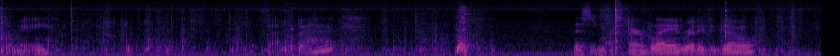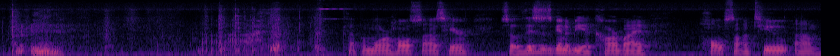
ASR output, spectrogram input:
for me. Put that back. This is my spare blade ready to go. uh, couple more hole saws here. So this is going to be a carbide hole saw too. Um,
